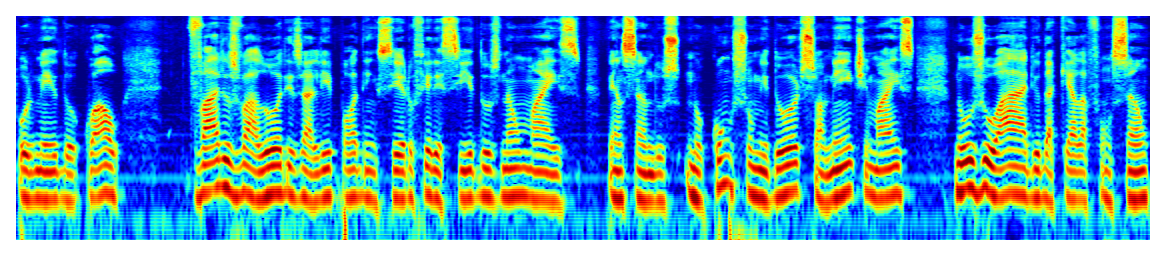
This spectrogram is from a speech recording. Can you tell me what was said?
por meio do qual vários valores ali podem ser oferecidos, não mais pensando no consumidor somente, mas no usuário daquela função,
